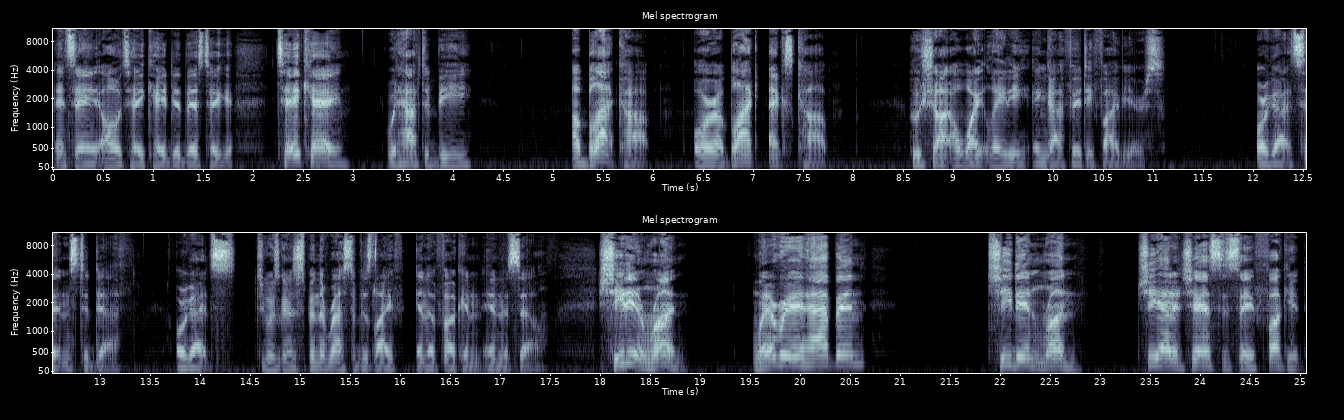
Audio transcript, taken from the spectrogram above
and say, oh, TK did this, Tay K, Tay would have to be a black cop or a black ex cop who shot a white lady and got 55 years or got sentenced to death or got was going to spend the rest of his life in a fucking in the cell. She didn't run. Whenever it happened, she didn't run. She had a chance to say, fuck it.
